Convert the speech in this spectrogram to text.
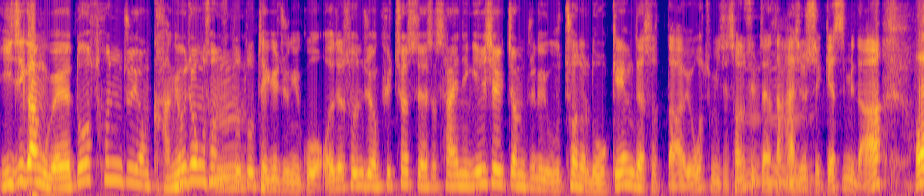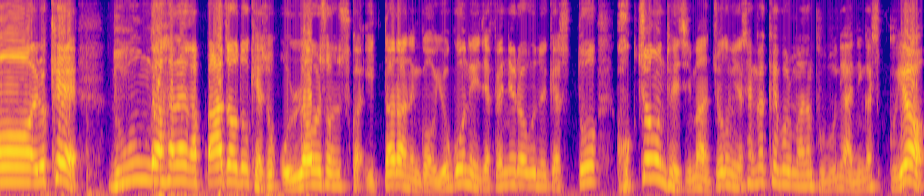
이지강 외에도 손주영, 강효정 선수도 음. 또 대기 중이고 어제 손주영 퓨처스에서 사이닝 1실점 중에 우천으로 노게임 됐었다. 요거 좀 이제 선수 입장에서 음. 아실 수 있겠습니다. 어 이렇게 누군가 하나가 빠져도 계속 올라올 선수가 있다라는 거 요거는 이제 팬 여러분들께서도 걱정은 되지만 조금 이제 생각해 볼 만한 부분이 아닌가 싶고요.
